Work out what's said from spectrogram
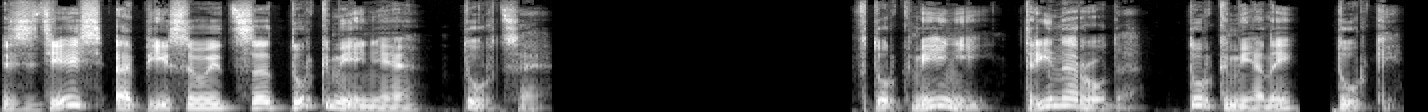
Здесь описывается Туркмения, Турция. В Туркмении три народа – туркмены, турки.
